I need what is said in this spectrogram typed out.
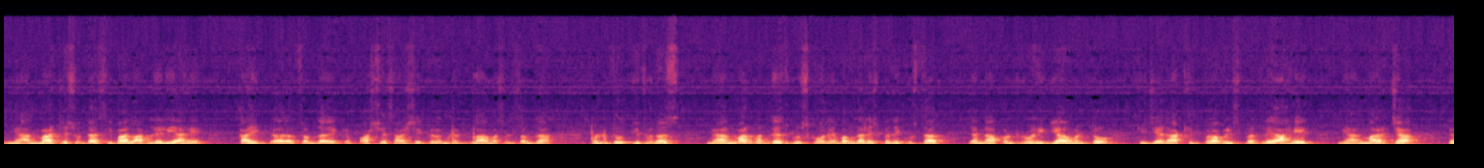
म्यानमारची सुद्धा सीमा लागलेली आहे. काही समजा एक पाचशे सहाशे किलोमीटर लांब असेल समजा. परंतु तिथूनच म्यानमारमधलेच घुसखोर हे बांगलादेशमध्ये घुसतात. ज्यांना आपण रोहिंग्या म्हणतो की जे राखील प्रॉव्हिन्समधले आहेत म्यानमारच्या. तर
